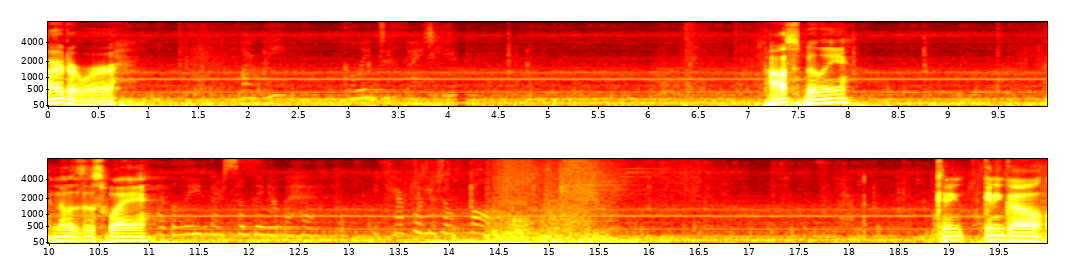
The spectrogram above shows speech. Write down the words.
Murderer. Possibly. I know it's this way. I believe there's something up ahead. Be careful you don't fall. Can you can you go?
